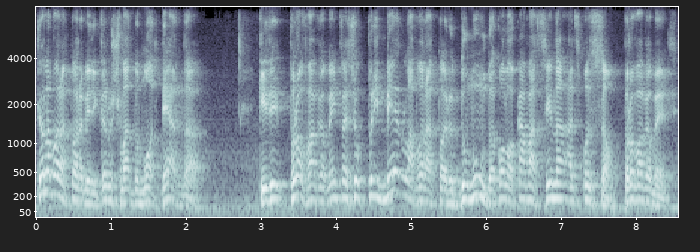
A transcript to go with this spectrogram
Tem um laboratório americano chamado Moderna, que provavelmente vai ser o primeiro laboratório do mundo a colocar vacina à disposição. Provavelmente.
